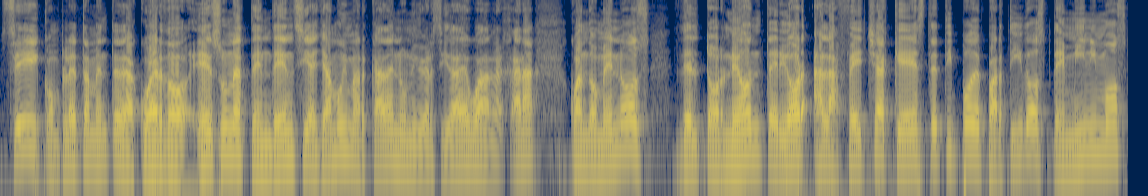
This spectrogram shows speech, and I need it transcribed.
Sí, completamente de acuerdo. Es una tendencia ya muy marcada en Universidad de Guadalajara, cuando menos del torneo anterior a la fecha, que este tipo de partidos de mínimos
